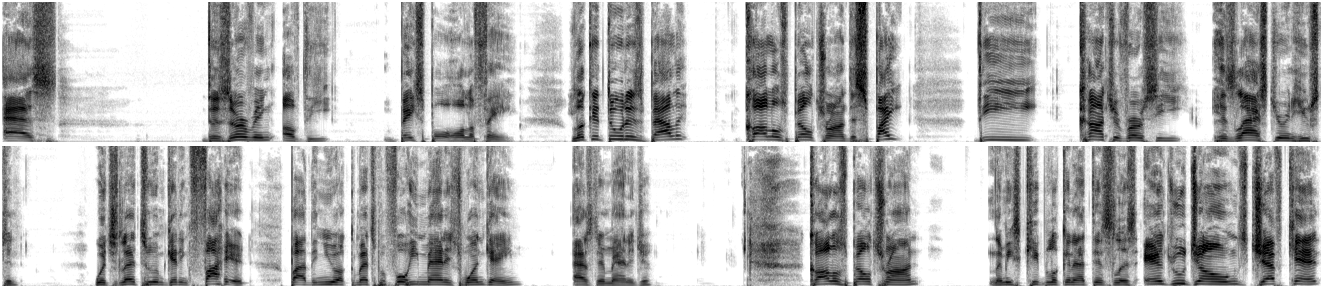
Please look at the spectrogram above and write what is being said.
as deserving of the Baseball Hall of Fame. Looking through this ballot, Carlos Beltran, despite the controversy his last year in Houston, which led to him getting fired by the New York Mets before he managed one game as their manager. Carlos Beltran, let me keep looking at this list. Andruw Jones, Jeff Kent,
